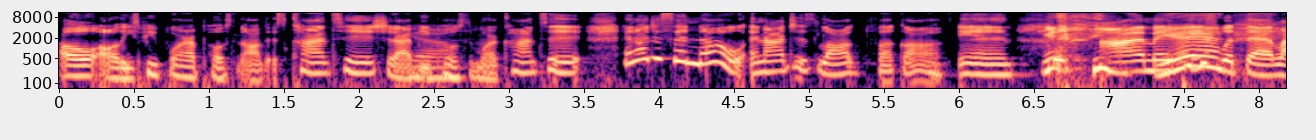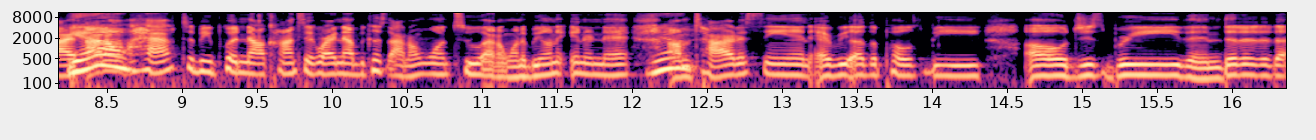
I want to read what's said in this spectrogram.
oh, all these people are posting all this content. Should I be posting more content? And I just said no. And I just logged fuck off. And I made Yeah. peace with that. Like, Yeah. I don't have to be putting out content right now because I don't want to. I don't want to be on the internet. Yeah. I'm tired of seeing every other post be, oh, just breathe and da da da da.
